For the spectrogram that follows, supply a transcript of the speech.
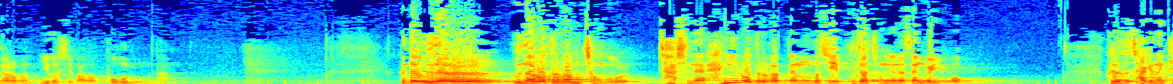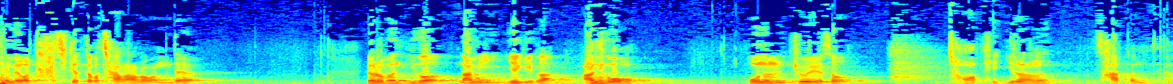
여러분 이것이 바로 복음입니다. 근데 은혜를 은혜로 들어가는 천국을 자신의 행위로 들어갔다는 것이 부자 청년의 생각이고 그래서 자기는 계명을 다 지켰다고 자랑하러 왔는데 여러분 이거 남이 얘기가 아니고 오늘 교회에서 정확히 일어나는 사건입니다.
